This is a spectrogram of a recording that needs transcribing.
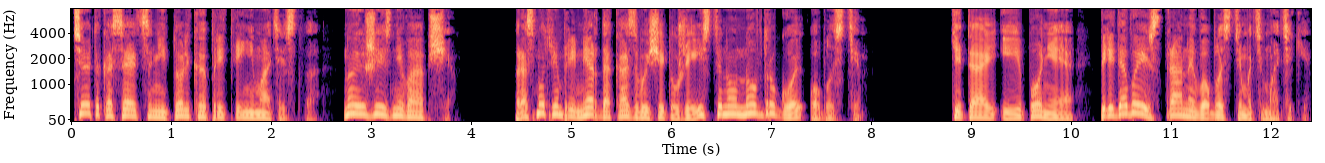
Все это касается не только предпринимательства, но и жизни вообще. Рассмотрим пример, доказывающий ту же истину, но в другой области. Китай и Япония – передовые страны в области математики.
